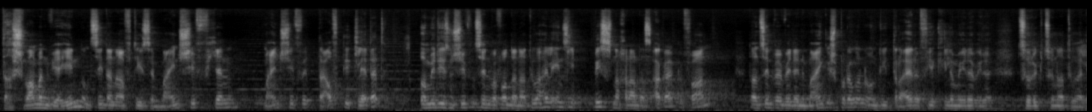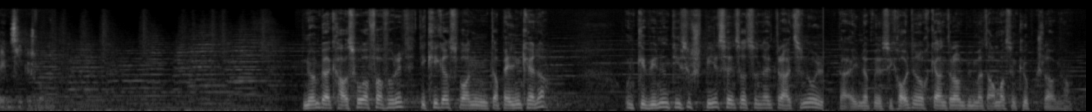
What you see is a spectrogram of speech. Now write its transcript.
Da schwammen wir hin und sind dann auf diese Main-Schiffchen, Main-Schiffe draufgeklettert. Und mit diesen Schiffen sind wir von der Naturheilinsel bis nach Randersacker gefahren. Dann sind wir wieder in den Main gesprungen und die drei oder vier Kilometer wieder zurück zur Naturheilinsel geschwommen. Nürnberg haushoher Favorit. Die Kickers waren im Tabellenkeller und gewinnen dieses Spiel sensationell 3 zu 0. Da erinnert man sich heute noch gern dran, wie wir damals den Club geschlagen haben.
